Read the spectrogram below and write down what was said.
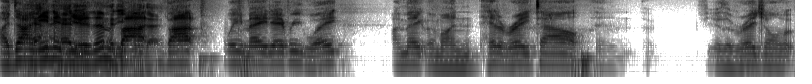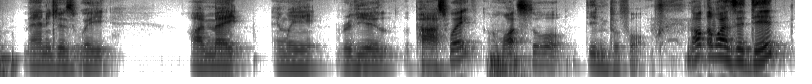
I don't How- how do interview you- them, how do you do but but we meet every week. I meet with my head of retail and a few of the regional managers. We I meet and we review the past week on what store didn't perform. Not the ones that did.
